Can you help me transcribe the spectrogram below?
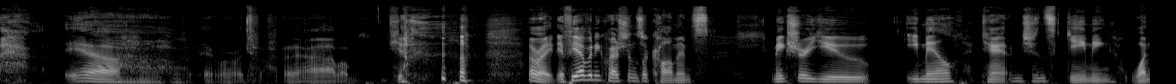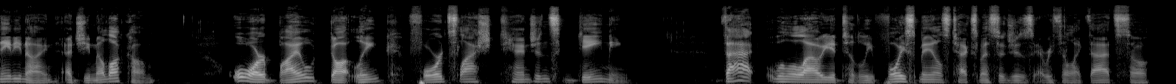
yeah. Uh, All right. If you have any questions or comments, make sure you email tangentsgaming189 at gmail.com or bio.link forward slash tangents gaming. That will allow you to leave voicemails, text messages, everything like that. So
